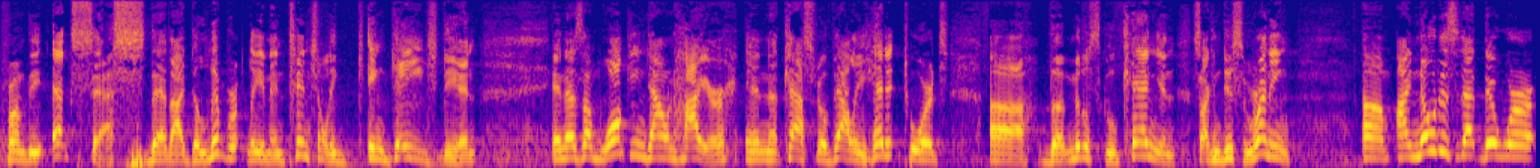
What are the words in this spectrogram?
from the excess that I deliberately and intentionally engaged in. And as I'm walking down Heyer in Castro Valley, headed towards uh, the middle school canyon so I can do some running, um, I noticed that there were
